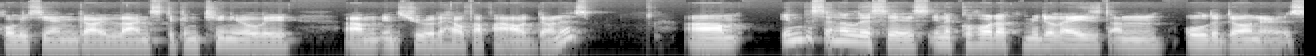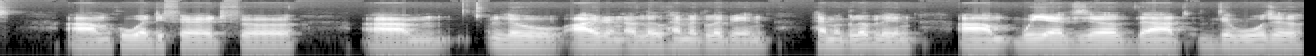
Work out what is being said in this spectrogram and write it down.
policy and guidelines to continually um, ensure the health of our donors. Um, in this analysis, in a cohort of middle aged and older donors um, who were deferred for low iron or low hemoglobin, hemoglobin um, we observed that there was a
